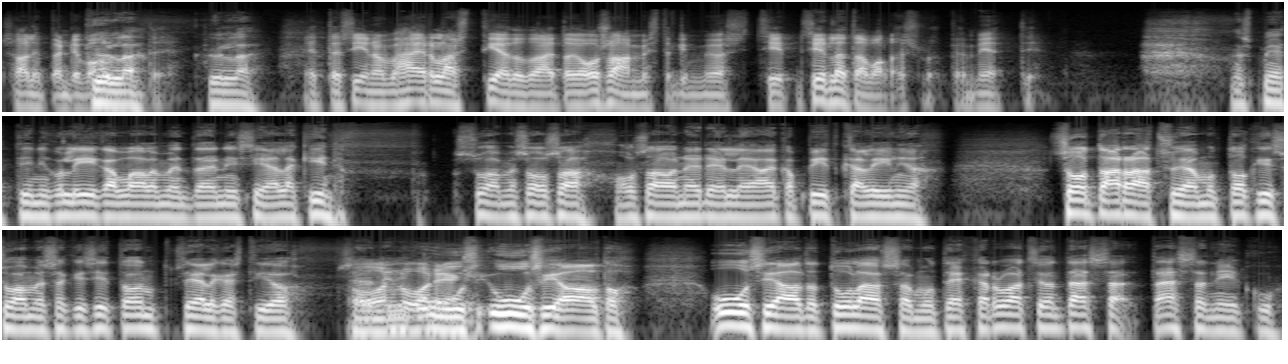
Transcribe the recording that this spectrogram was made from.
salibändin Kyllä, kyllä. Että siinä on vähän erilaista tietotaitoa ja osaamistakin myös sillä tavalla, jos rupeaa miettimään. Jos miettii niin liikavalmentaja, niin sielläkin Suomessa osa, osa on edelleen aika pitkä linja sotaratsuja, mutta toki Suomessakin sit on selkeästi jo sen on niin uusi, uusi, aalto, uusi aalto tulossa, mutta ehkä Ruotsi on tässä, tässä niin kuin,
